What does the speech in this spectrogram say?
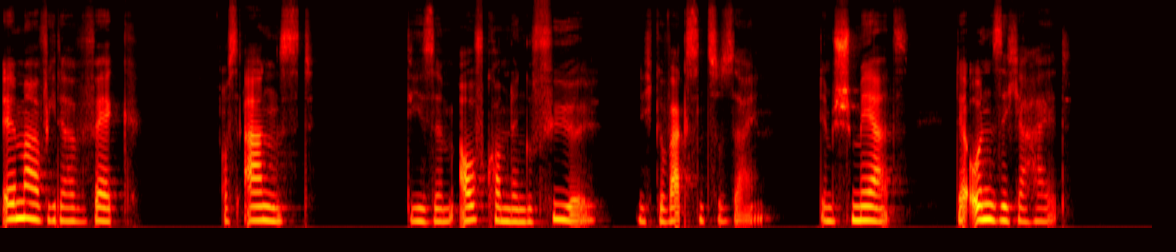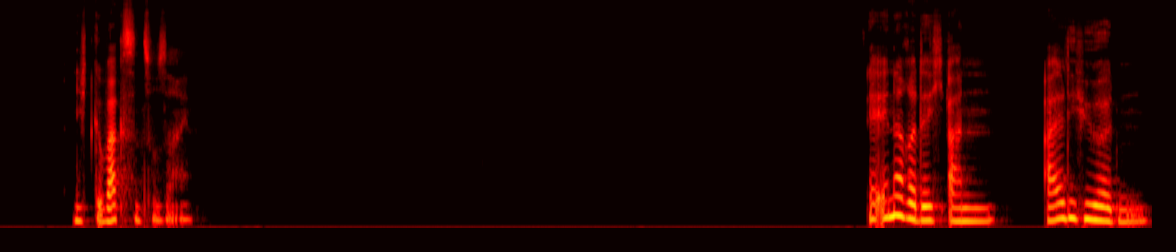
immer wieder weg aus Angst, diesem aufkommenden Gefühl, nicht gewachsen zu sein, dem Schmerz, der Unsicherheit, nicht gewachsen zu sein? Erinnere dich an all die Hürden,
